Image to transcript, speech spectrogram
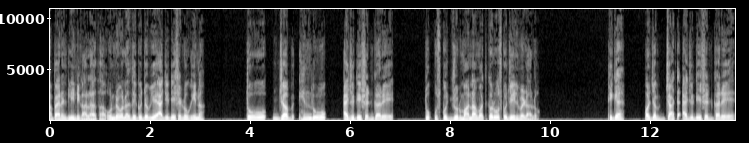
अपेरेंटली निकाला था। उन्होंने बोला, देखो, जब ये एजिटेशन होगी ना तो जब हिंदू एजिटेशन करे तो उसको जुर्माना मत करो, उसको जेल में डालो। ठीक है? और जब जट एजुटेशन करे,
